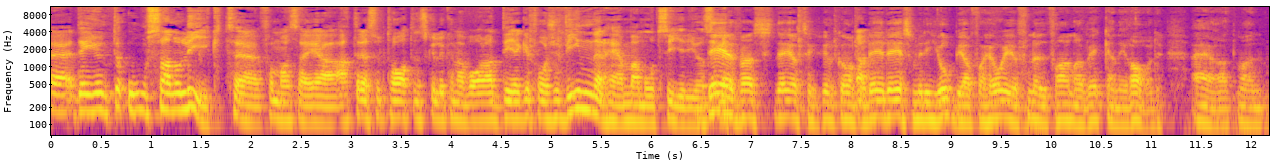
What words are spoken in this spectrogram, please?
det är ju inte osannolikt, eh, får man säga, att resultaten skulle kunna vara att Degerfors vinner hemma mot Sirius. Det är fast det jag skulle komma på. Ja. Det är det som är det jobbiga för HIF nu för andra veckan i rad. Är att man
